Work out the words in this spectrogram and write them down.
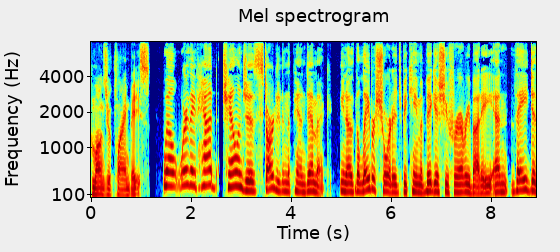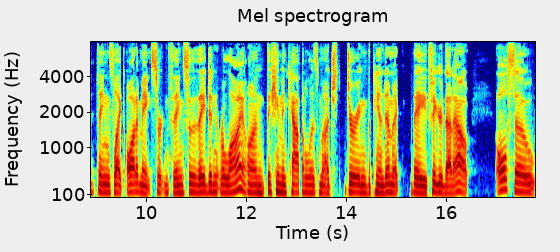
amongst your client base. Well, where they've had challenges started in the pandemic you know, the labor shortage became a big issue for everybody. And they did things like automate certain things so that they didn't rely on the human capital as much during the pandemic. They figured that out. Also,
